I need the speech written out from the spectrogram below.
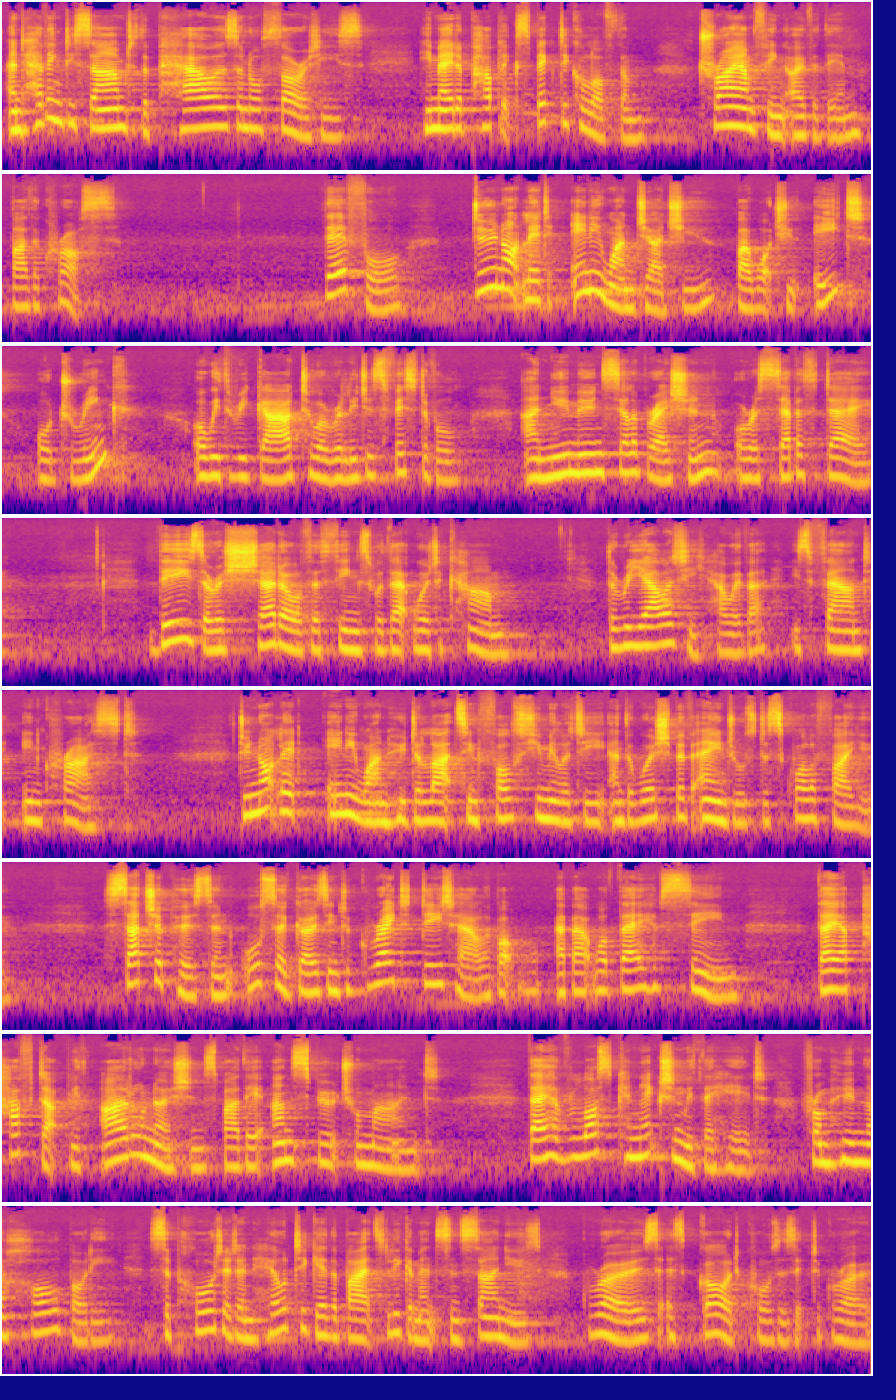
And having disarmed the powers and authorities, he made a public spectacle of them triumphing over them by the cross. Therefore, do not let anyone judge you by what you eat or drink, or with regard to a religious festival, a new moon celebration, or a Sabbath day. These are a shadow of the things that were to come. The reality, however, is found in Christ. Do not let anyone who delights in false humility and the worship of angels disqualify you. Such a person also goes into great detail about, about what they have seen. They are puffed up with idle notions by their unspiritual mind. They have lost connection with the head, from whom the whole body, supported and held together by its ligaments and sinews, grows as God causes it to grow.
